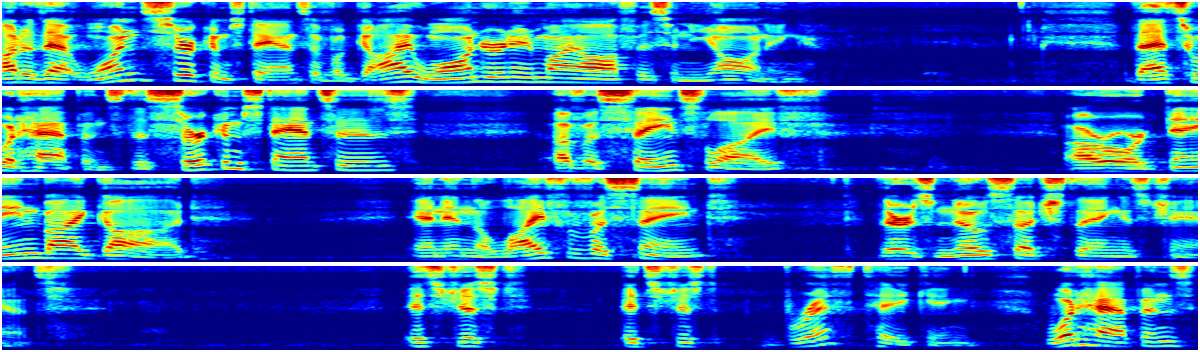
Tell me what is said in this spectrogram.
Out of that one circumstance of a guy wandering in my office and yawning, that's what happens. The circumstances of a saint's life are ordained by God, and in the life of a saint, there's no such thing as chance. It's just, it's just breathtaking what happens,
